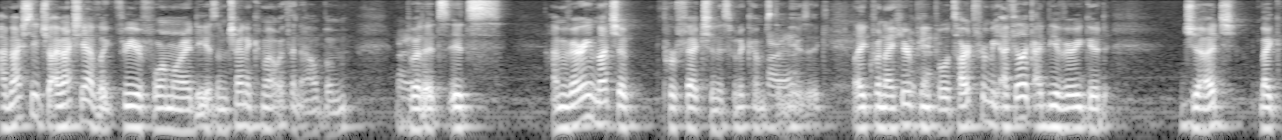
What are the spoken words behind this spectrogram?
I'm actually try, I'm actually have like three or four more ideas. I'm trying to come out with an album, Right. but it's it's I'm very much a perfectionist when it comes to Alright. music. Like when I hear Okay. people, it's hard for me. I feel like I'd be a very good judge. Like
